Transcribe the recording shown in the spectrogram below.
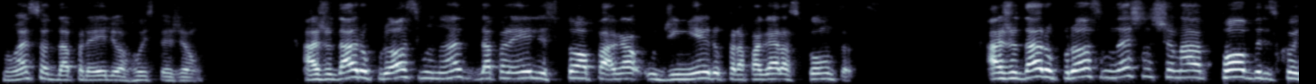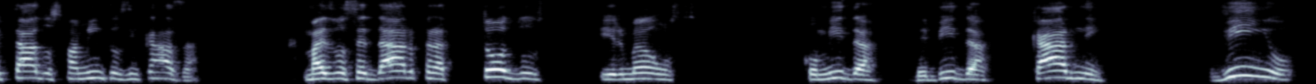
não é só dar para ele o arroz e feijão. Ajudar o próximo não é dar para ele só pagar o dinheiro para pagar as contas. Ajudar o próximo não é só chamar pobres, coitados, famintos em casa, mas você dar para todos irmãos comida, bebida, carne, vinho,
